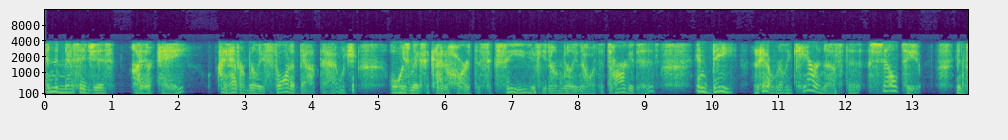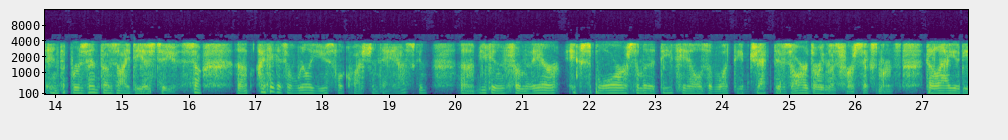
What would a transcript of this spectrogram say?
And the message is either A, I haven't really thought about that, which always makes it kind of hard to succeed if you don't really know what the target is, and B, I don't really care enough to sell to you and, and to present those ideas to you. So um, I think it's a really useful question to ask, and um, you can from there explore some of the details of what the objectives are during those first six months that allow you to be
